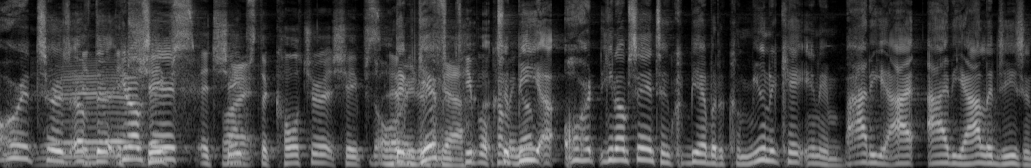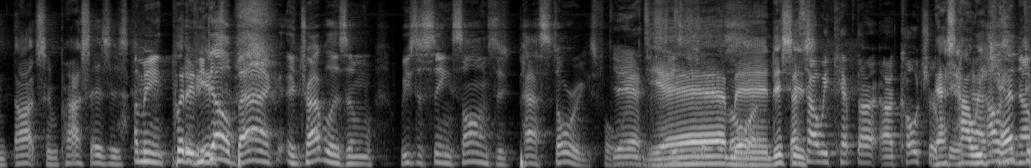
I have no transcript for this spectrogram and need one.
orators of the. You know what I'm saying? It shapes Right. the culture. It shapes The the gift yeah. people to be up. a, or you know what I'm saying to be able to communicate and embody I- ideologies and thoughts and processes. I mean, put if it you in- dial back in tribalism, we used to sing songs to pass stories for. Yeah, to- Yeah, to man, Lord. this that's is- how we kept our, our culture. That's how we passed kept it not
